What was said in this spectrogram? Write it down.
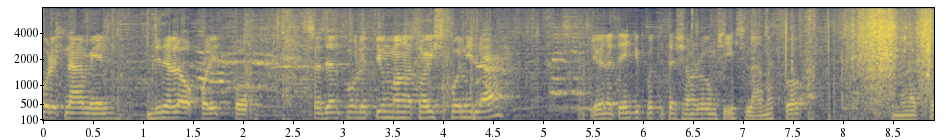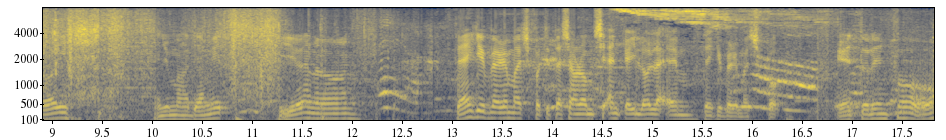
ulit namin. Dinala ulit po. So, dyan po ulit yung mga toys po nila. Yun, na thank you po Tita Siyang Romsey. Salamat po. Mga toys. Yan yung mga damit. Yun o. Thank you very much po Tita Siyang Romsey and kay Lola M. Thank you very much po. Ito rin po oh.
